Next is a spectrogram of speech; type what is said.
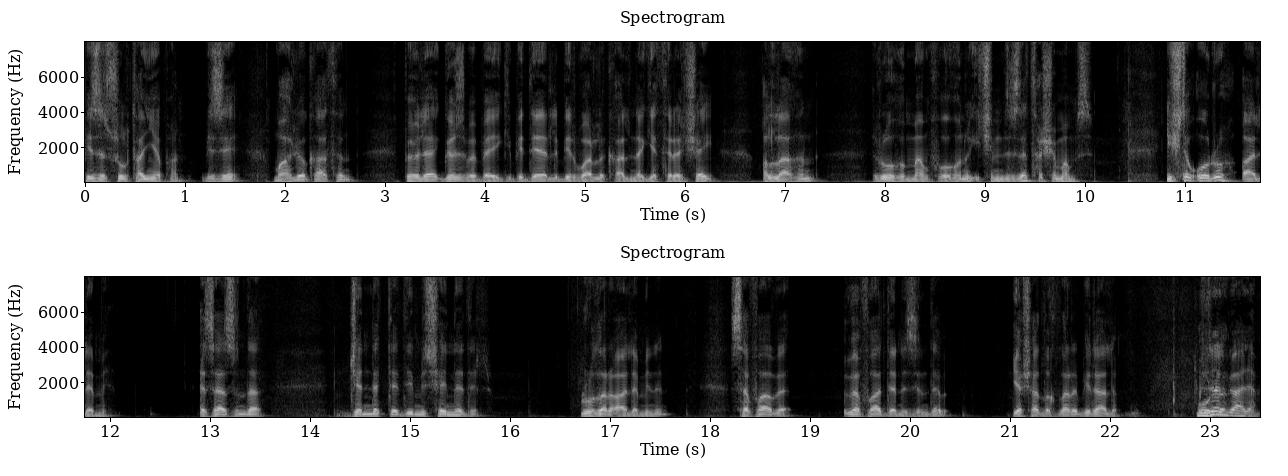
bizi sultan yapan, bizi mahlukatın böyle göz bebeği gibi değerli bir varlık haline getiren şey Allah'ın ruhu menfuhunu içimizde taşımamız. İşte o ruh alemi esasında cennet dediğimiz şey nedir? Ruhlar aleminin sefa ve vefa denizinde yaşadıkları bir alem. Güzel orada, bir alem.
